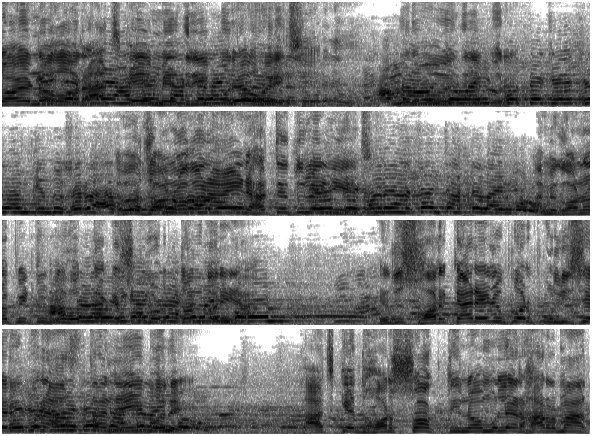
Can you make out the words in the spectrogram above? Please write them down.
জয়নগর আজকে মেদিনীপুরেও হয়েছে। এবং জনগণ আইন হাতে তুলে নিয়েছে। আমি গণপিটুনি হত্যাকে সমর্থন করি না। কিন্তু সরকারের উপর পুলিশের উপর আস্থা নেই বলে। আজকে ধর্ষক তৃণমূলের হারমাত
